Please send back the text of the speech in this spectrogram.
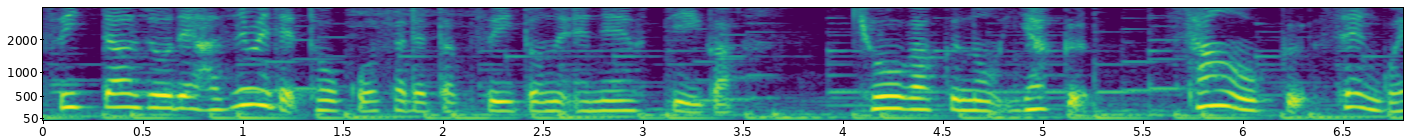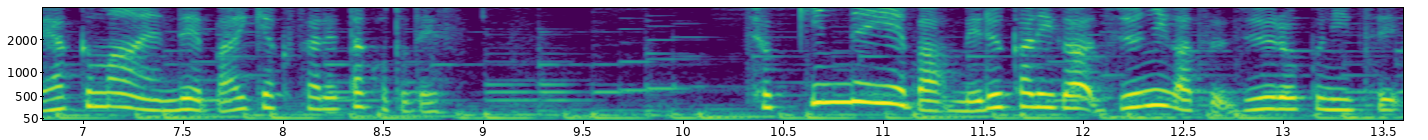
ツイッター上で初めて投稿されたツイートの NFT が驚愕の約3億1500万円で売却されたことです。直近で言えばメルカリが12月16日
